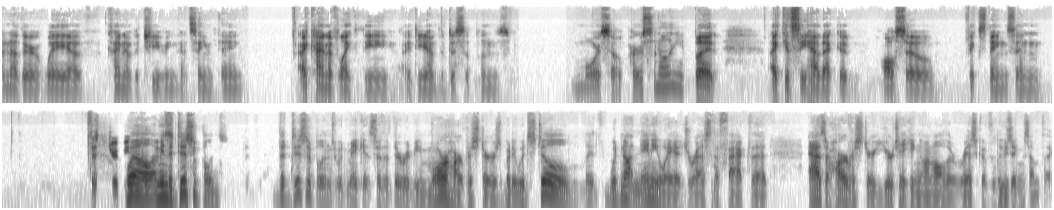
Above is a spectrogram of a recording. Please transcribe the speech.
another way of kind of achieving that same thing. I kind of like the idea of the disciplines more so personally but i can see how that could also fix things and distribute well i mean the disciplines the disciplines would make it so that there would be more harvesters but it would still it would not in any way address the fact that as a harvester you're taking on all the risk of losing something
